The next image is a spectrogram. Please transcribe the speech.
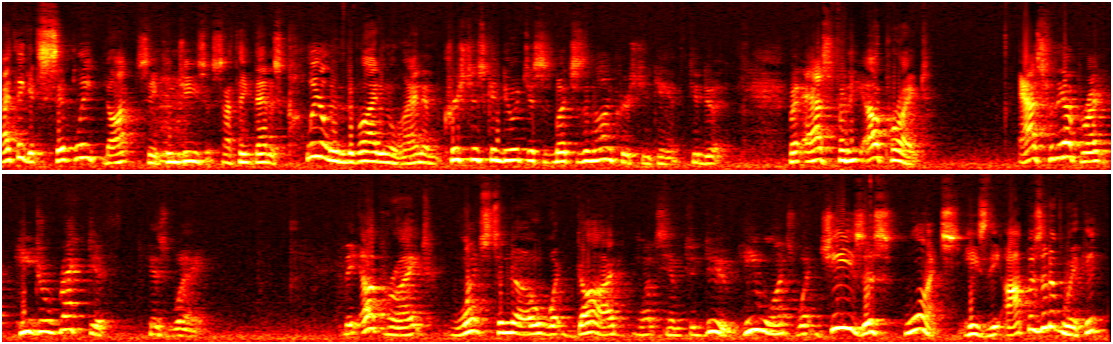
I think it's simply not seeking Jesus. I think that is clearly the dividing line, and Christians can do it just as much as a non Christian can, can do it. But as for the upright, as for the upright, he directeth his way. The upright wants to know what God wants him to do. He wants what Jesus wants. He's the opposite of wicked.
